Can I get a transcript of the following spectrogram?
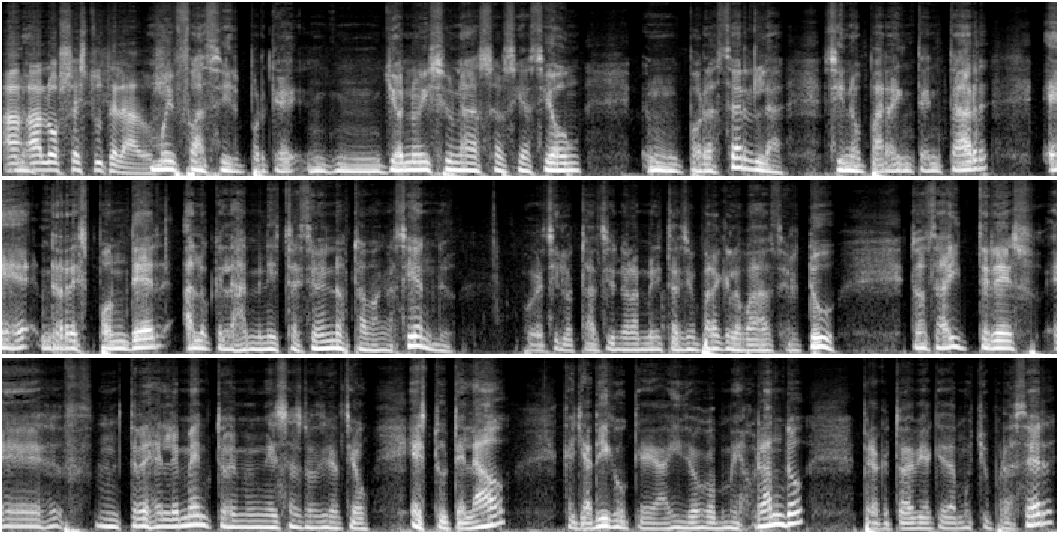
a, a los estutelados? Muy fácil, porque mm, yo no hice una asociación mm, por hacerla, sino para intentar eh, responder a lo que las administraciones no estaban haciendo. Porque si lo está haciendo la administración, ¿para qué lo vas a hacer tú? Entonces hay tres, eh, tres elementos en esa asociación. Es tutelado, que ya digo que ha ido mejorando, pero que todavía queda mucho por hacer.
